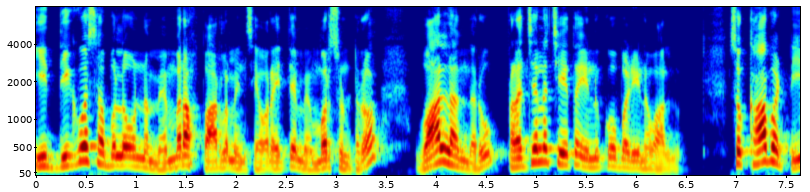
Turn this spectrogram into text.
ఈ దిగువ సభలో ఉన్న మెంబర్ ఆఫ్ పార్లమెంట్స్ ఎవరైతే మెంబర్స్ ఉంటారో వాళ్ళందరూ ప్రజల చేత ఎన్నుకోబడిన వాళ్ళు. సో కాబట్టి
